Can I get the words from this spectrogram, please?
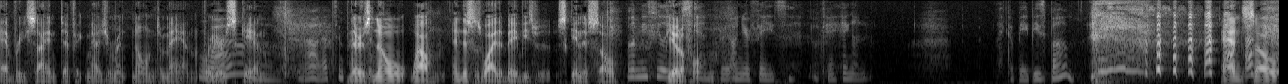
every scientific measurement known to man for your skin. Wow, that's impressive. There's no, well, and this is why the baby's skin is so Let me feel Beautiful. your on your face. Okay, hang on. Like a baby's bum. and so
